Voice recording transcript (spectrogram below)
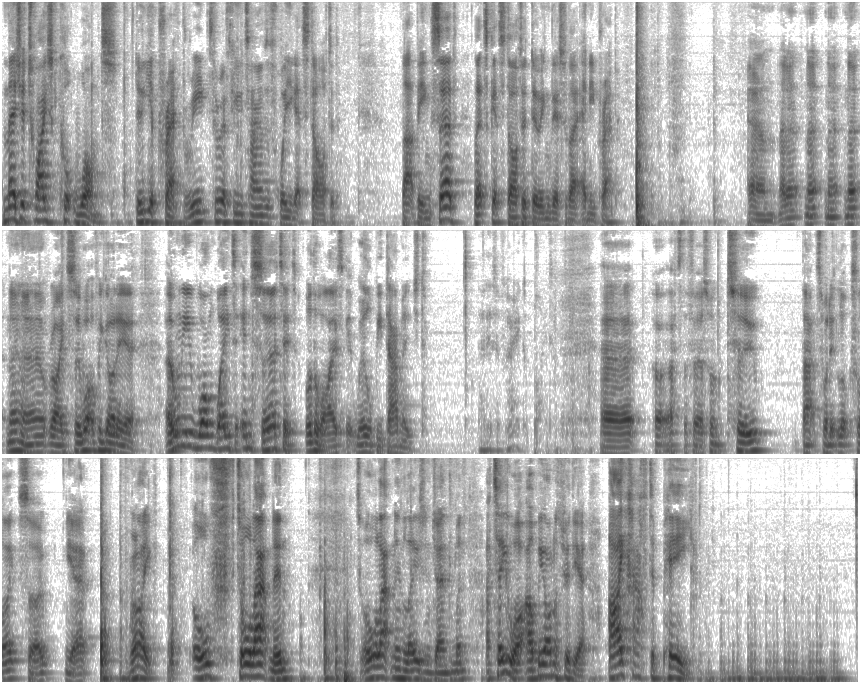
measure twice, cut once. Do your prep. Read through a few times before you get started. That being said, let's get started doing this without any prep. Um, no, no, no, no, no, no. Right, so what have we got here? Only one way to insert it, otherwise it will be damaged. That is a very good point. Uh, oh, that's the first one. Two, that's what it looks like. So, yeah. Right. Oh, it's all happening. It's all happening, ladies and gentlemen. I tell you what, I'll be honest with you. I have to pee.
